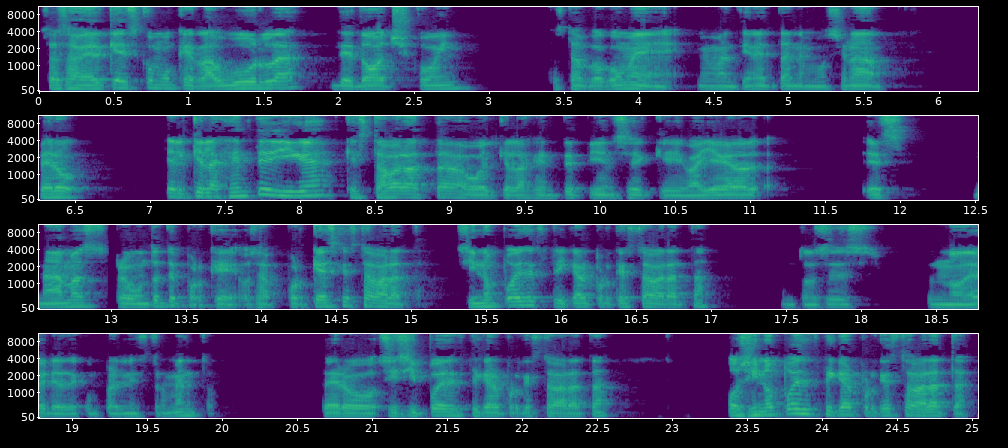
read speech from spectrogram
sea, saber que es como que la burla de Dogecoin, pues tampoco me, me mantiene tan emocionado. Pero el que la gente diga que está barata o el que la gente piense que va a llegar es nada más pregúntate por qué. O sea, ¿por qué es que está barata? Si no puedes explicar por qué está barata, entonces pues, no deberías de comprar el instrumento. Pero si sí puedes explicar por qué está barata, o si no puedes explicar por qué está barata,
